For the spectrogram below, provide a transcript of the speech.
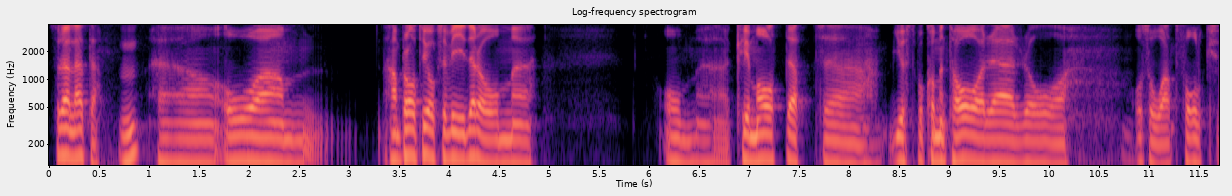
Så där lät det. Mm. Eh, och ehm, han pratar ju också vidare om, eh, om eh, klimatet eh, just på kommentarer och, och så. Att folk,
